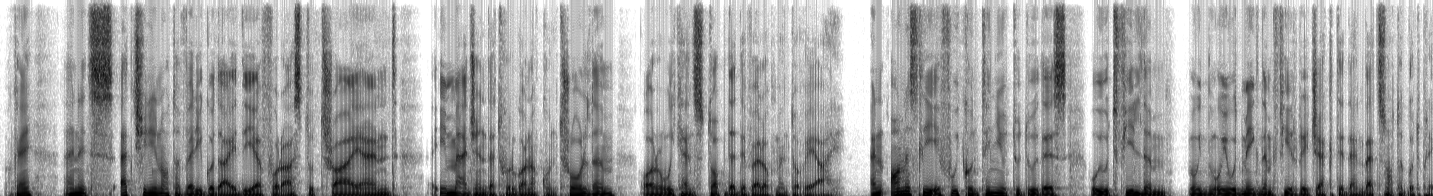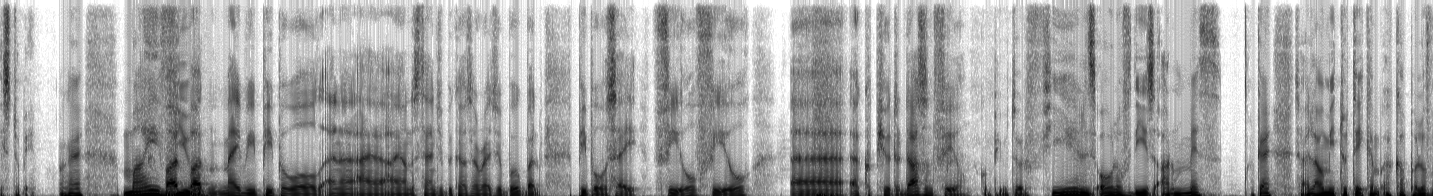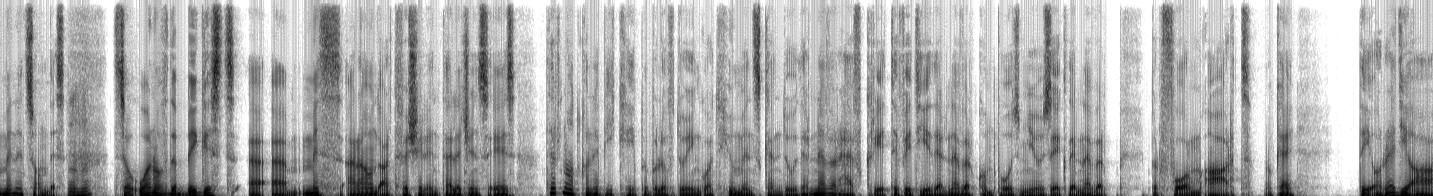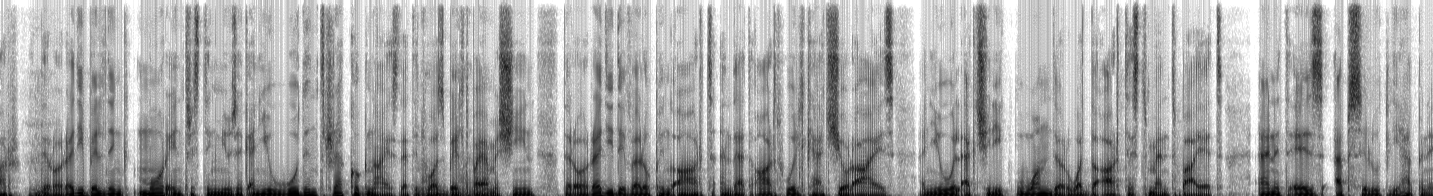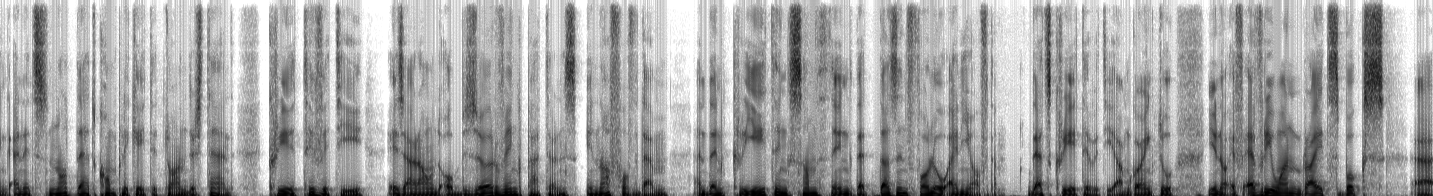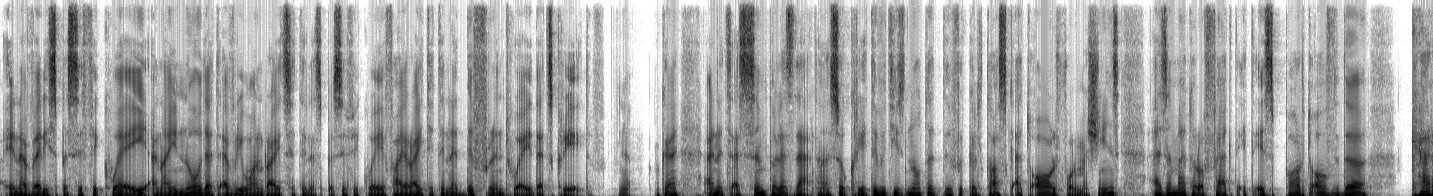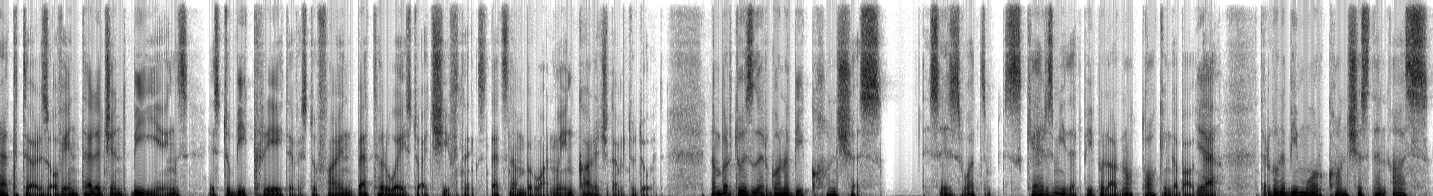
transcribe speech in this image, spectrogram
Okay, and it's actually not a very good idea for us to try and imagine that we're going to control them or we can stop the development of AI. And honestly, if we continue to do this, we would feel them. We, would make them feel rejected, and that's not a good place to be. Okay, my But view. but maybe people will, and I I understand you because I read your book. But people will say, feel, feel. Uh, a computer doesn't feel. computer feels all of these are myth okay? So allow me to take a, a couple of minutes on this. So one of the biggest uh, um, myths around artificial intelligence is they're not going to be capable of doing what humans can do. They'll never have creativity. They'll never compose music. They'll never perform art okay? They already are. They're already building more interesting music and you wouldn't recognize that it was built by a machine. They're already developing art and that art will catch your eyes and you will actually wonder what the artist meant by it and it is absolutely happening. And it's not that complicated to understand. Creativity is around observing patterns enough of them and then creating something that doesn't follow any of them. That's creativity. I'm going to you know if everyone writes books uh, in a very specific way and i know that everyone writes it in a specific way if i write it in a different way that's creative. Yeah. Okay? And it's as simple as that huh? so creativity is not a difficult task at all for machines. As a matter of fact it is part of the characters of intelligent beings is to be creative is to find better ways to achieve things. That's number one. We encourage them to do it. Number two is they're going to be conscious. This is what scares me that people are not talking about Yeah. that. They're going to be more conscious than us.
